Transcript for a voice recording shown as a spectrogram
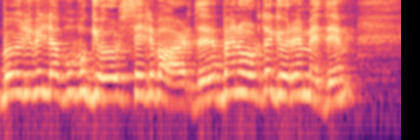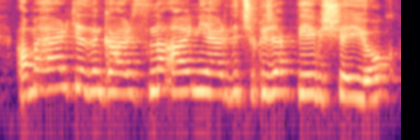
Böyle bir labubu görseli vardı. Ben orada göremedim. Ama herkesin karşısına aynı yerde çıkacak diye bir şey yok.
